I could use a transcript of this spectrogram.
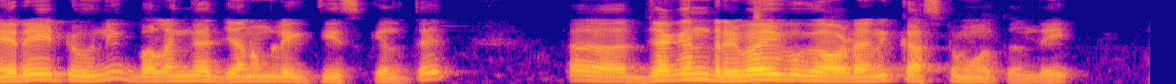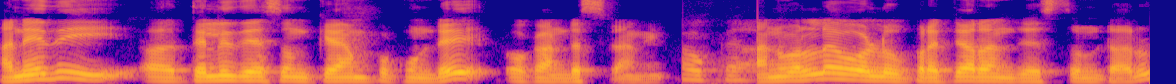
నెరేటివ్ని బలంగా జనంలోకి తీసుకెళ్తే జగన్ రివైవ్ కావడానికి కష్టమవుతుంది అనేది తెలుగుదేశం క్యాంపుకు ఉండే ఒక అండర్స్టాండింగ్ దానివల్ల వాళ్ళు ప్రచారం చేస్తుంటారు.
